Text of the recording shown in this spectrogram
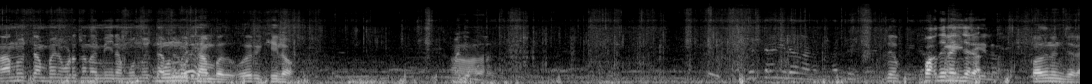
നാനൂറ്റമ്പതിന് കൊടുക്കുന്ന മീന മുന്നൂറ്റമ്പത്. ഒരു കിലോ. പതിനഞ്ചര. പതിനഞ്ചര.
